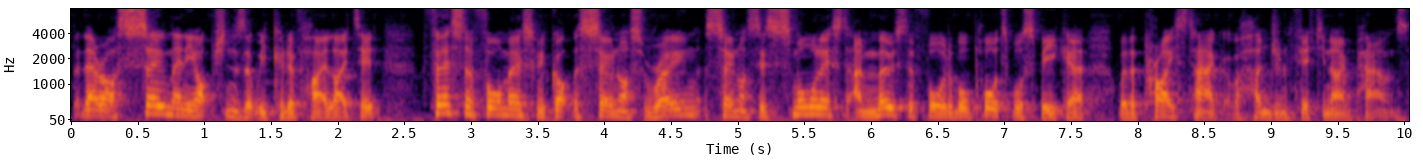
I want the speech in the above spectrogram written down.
but there are so many options that we could have highlighted. First and foremost, we've got the Sonos Roam, Sonos' smallest and most affordable portable speaker with a price tag of £159.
